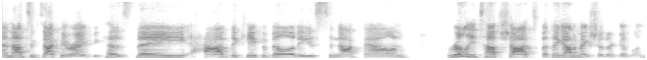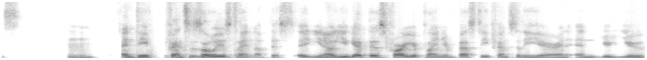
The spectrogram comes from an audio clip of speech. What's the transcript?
and that's exactly right because they have the capabilities to knock down really tough shots, but they got to make sure they're good ones. Mm-hmm. And defense is always tighten up this. Uh, you know, you get this far, you're playing your best defense of the year, and and you you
